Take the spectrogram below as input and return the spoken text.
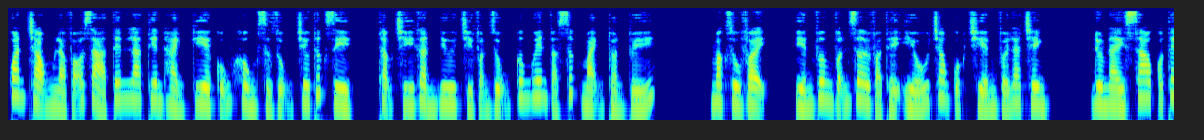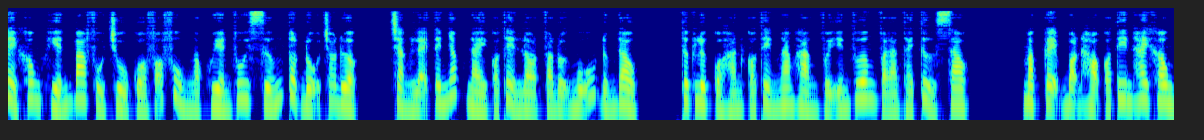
Quan trọng là võ giả tên La Thiên Hành kia cũng không sử dụng chiêu thức gì, thậm chí gần như chỉ vận dụng cơ nguyên và sức mạnh thuần túy. Mặc dù vậy, Yến Vương vẫn rơi vào thế yếu trong cuộc chiến với La Trinh. Điều này sao có thể không khiến ba phủ chủ của võ phủ Ngọc Huyền vui sướng tột độ cho được, chẳng lẽ tên nhóc này có thể lọt vào đội ngũ đứng đầu, thực lực của hắn có thể ngang hàng với Yến Vương và làm thái tử sao? Mặc kệ bọn họ có tin hay không,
